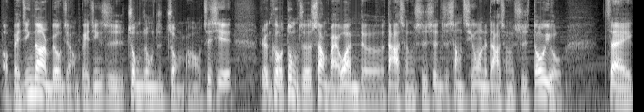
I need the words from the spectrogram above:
哦，北京当然不用讲，北京是重中之重嘛。哦，这些人口动辄上百万的大城市，甚至上千万的大城市，都有在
